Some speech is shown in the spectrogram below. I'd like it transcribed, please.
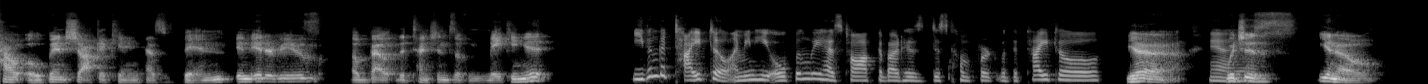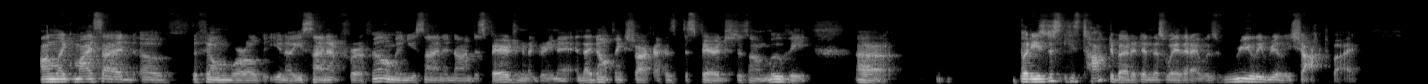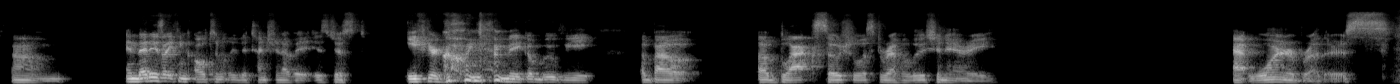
how open shaka king has been in interviews about the tensions of making it Even the title. I mean, he openly has talked about his discomfort with the title. yeah Yeah. which yeah. is you know on like my side of the film world you know you sign up for a film and you sign a non-disparagement agreement and i don't think shaka has disparaged his own movie uh, but he's just he's talked about it in this way that I was really really shocked by. Um, and that is, I think, ultimately the tension of it is just if you're going to make a movie about a black socialist revolutionary at Warner Brothers,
